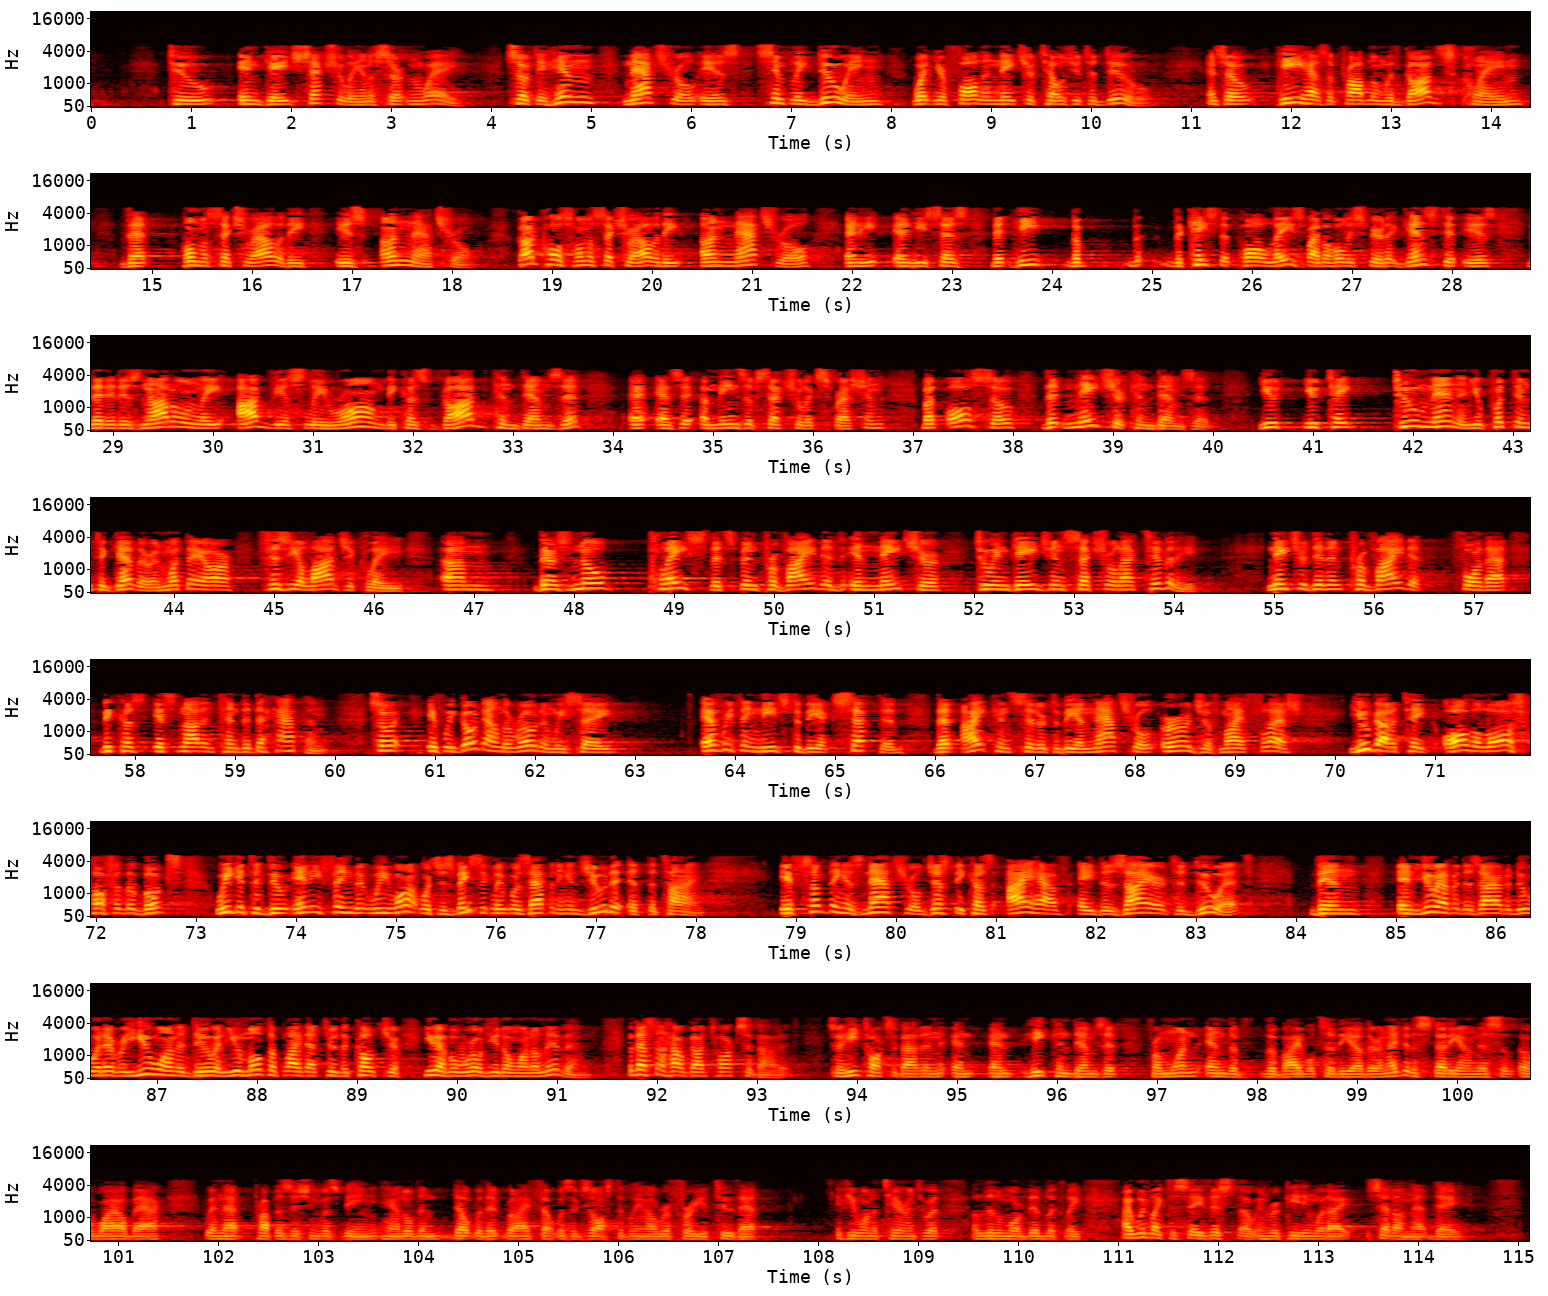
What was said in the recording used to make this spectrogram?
to engage sexually in a certain way. So to him, natural is simply doing what your fallen nature tells you to do. And so he has a problem with God's claim that homosexuality is unnatural. God calls homosexuality unnatural, and he, and he says that he, the, the, the case that Paul lays by the Holy Spirit against it is that it is not only obviously wrong because God condemns it as a means of sexual expression, but also that nature condemns it. You, you take two men and you put them together, and what they are physiologically, um, there's no place that's been provided in nature to engage in sexual activity. Nature didn't provide it for that because it's not intended to happen. So if we go down the road and we say, everything needs to be accepted that I consider to be a natural urge of my flesh, you got to take all the laws off of the books. We get to do anything that we want, which is basically what was happening in Judah at the time. If something is natural just because I have a desire to do it, then and you have a desire to do whatever you want to do and you multiply that through the culture, you have a world you don't want to live in. But that's not how God talks about it. So he talks about it and, and, and he condemns it from one end of the Bible to the other. And I did a study on this a, a while back when that proposition was being handled and dealt with it what I felt was exhaustively, and I'll refer you to that if you want to tear into it a little more biblically. I would like to say this, though, in repeating what I said on that day.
